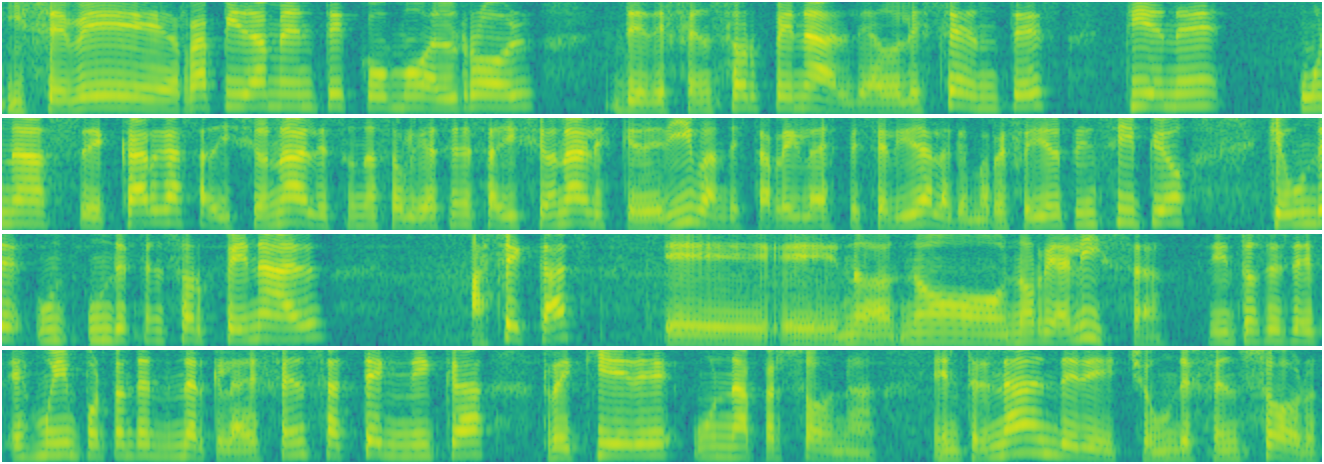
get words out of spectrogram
y se ve rápidamente cómo el rol de defensor penal de adolescentes tiene unas eh, cargas adicionales, unas obligaciones adicionales que derivan de esta regla de especialidad a la que me refería al principio, que un, defensor penal a secas eh, no, realiza. Entonces es muy importante entender que la defensa técnica requiere una persona entrenada en derecho, un defensor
